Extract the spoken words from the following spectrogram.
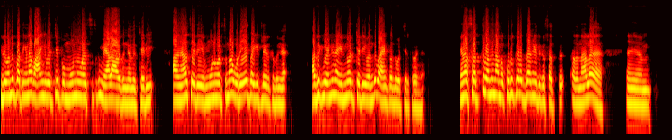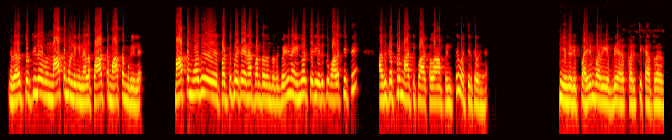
இது வந்து பார்த்தீங்கன்னா வாங்கி வச்சு இப்போ மூணு வருஷத்துக்கு மேலே ஆகுதுங்க இந்த செடி. அதனால சரி மூணு வருஷமா ஒரே பக்கெட்டில் இருக்குதுங்க. அதுக்கு வேண்டி நான் இன்னொரு செடி வந்து வாங்கிட்டு வந்து வச்சுருக்குறேங்க. ஏன்னா சத்து வந்து நம்ம கொடுக்கறது தாங்க இதுக்கு சத்து. அதனால அதாவது தொட்டியில மாற்ற முடியலைங்க. நல்லா பாட்டை மாற்ற முடியல. மாற்றும் போது பட்டு போயிட்டா என்ன பண்றதுன்றதுக்கு வேண்டி நான் இன்னொரு செடி எதுக்கும் வளர்த்திட்டு அதுக்கப்புறம் மாற்றி பார்க்கலாம் அப்படின்ட்டு வச்சிருக்கிறேங்க. என்னுடைய பையன் பாருங்க எப்படி பறிச்சு காட்டுறாரு.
